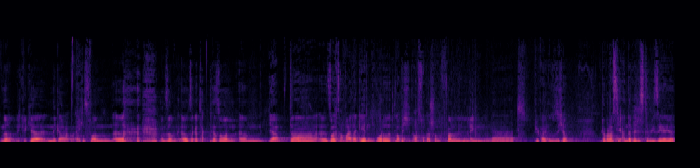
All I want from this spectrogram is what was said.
Ne? Ich kriege hier einen Nicker rechts von äh, unserem, äh, unserer Kontaktperson. Ähm, ja, da äh, soll es auch weitergehen. Wurde, glaube ich, auch sogar schon verlängert. Ich bin gar nicht so sicher. Oder war das die andere History-Serie?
